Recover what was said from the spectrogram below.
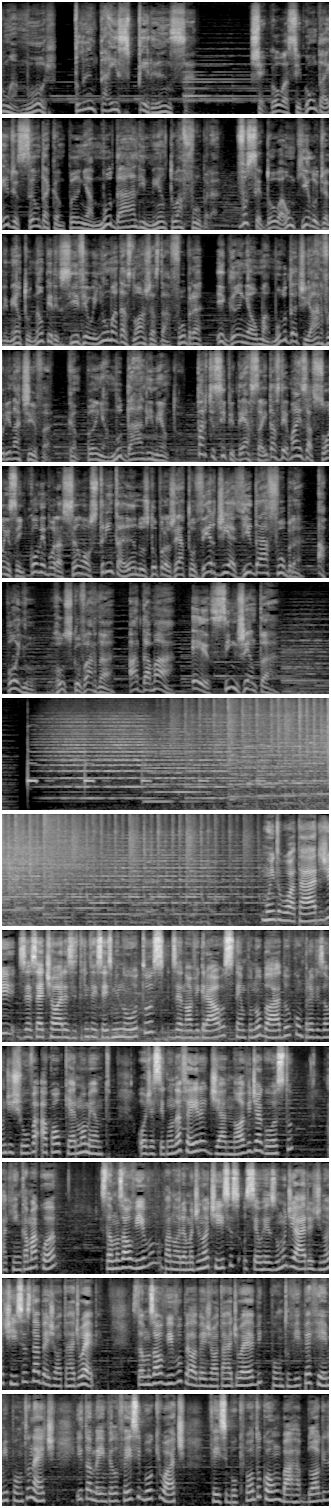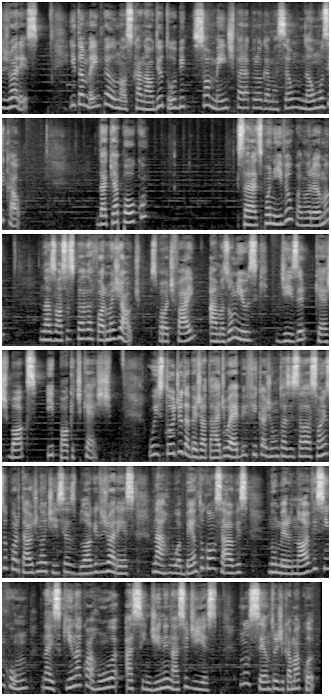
Com amor, planta esperança. Chegou a segunda edição da campanha Muda Alimento Afubra. Você doa um quilo de alimento não perecível em uma das lojas da Afubra e ganha uma muda de árvore nativa. Campanha Muda Alimento. Participe dessa e das demais ações em comemoração aos 30 anos do projeto Verde é Vida Afubra. Apoio Ruscovarna, Adamar e Singenta. Muito boa tarde, 17 horas e 36 minutos, 19 graus, tempo nublado, com previsão de chuva a qualquer momento. Hoje é segunda-feira, dia 9 de agosto, aqui em Camacuã. Estamos ao vivo no Panorama de Notícias, o seu resumo diário de notícias da BJ Rádio Web. Estamos ao vivo pela bjradioweb.vipfm.net e também pelo Facebook Watch, facebook.com.br blog do Juarez e também pelo nosso canal do YouTube, somente para programação não musical. Daqui a pouco estará disponível o panorama nas nossas plataformas de áudio: Spotify, Amazon Music, Deezer, Cashbox e Pocket Cast. O estúdio da BJ Rádio Web fica junto às instalações do portal de notícias Blog do Juarez, na rua Bento Gonçalves, número 951, na esquina com a rua Acindino Inácio Dias, no centro de Camacuã.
